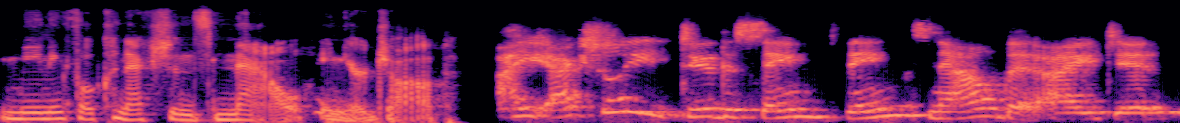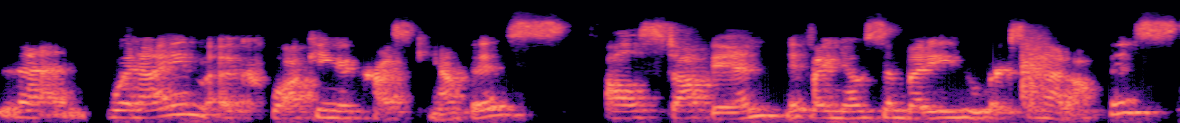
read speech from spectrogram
meaningful connections now in your job? I actually do the same things now that I did then. When I'm walking across campus, I'll stop in. If I know somebody who works in that office,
